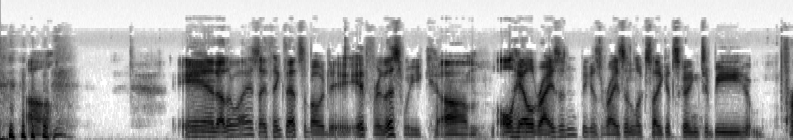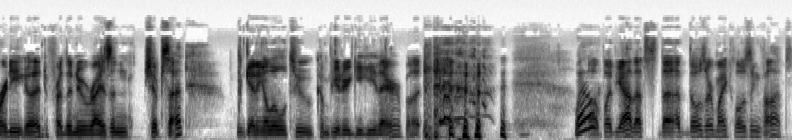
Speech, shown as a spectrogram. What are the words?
Um, And otherwise, I think that's about it for this week. Um, all hail Ryzen because Ryzen looks like it's going to be pretty good for the new Ryzen chipset. Getting a little too computer geeky there, but well, uh, but yeah, that's that. Those are my closing thoughts.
